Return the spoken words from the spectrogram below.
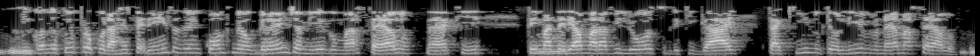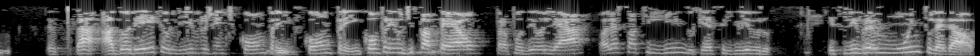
E quando eu fui procurar referências, eu encontro meu grande amigo Marcelo, né, que tem uhum. material maravilhoso sobre Kigai. Está aqui no teu livro, né, Marcelo? Eu, tá, adorei teu livro, gente. Comprem, comprem. Comprem o de papel para poder olhar. Olha só que lindo que é esse livro. Esse livro é muito legal.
